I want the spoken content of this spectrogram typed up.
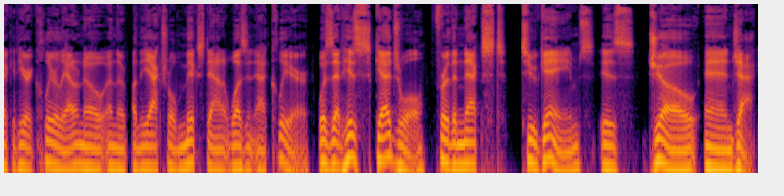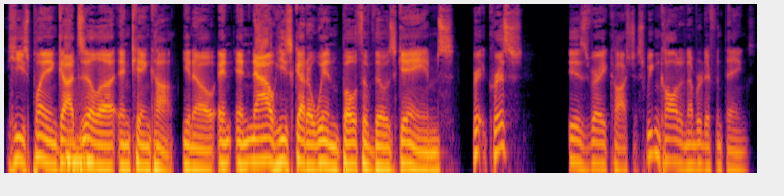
I could hear it clearly. I don't know on the on the actual mix down, it wasn't that clear. Was that his schedule for the next two games is Joe and Jack. He's playing Godzilla mm-hmm. and King Kong, you know, and and now he's got to win both of those games. Chris is very cautious. We can call it a number of different things,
